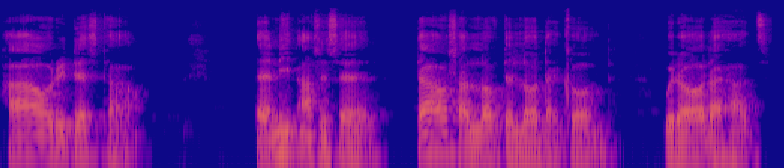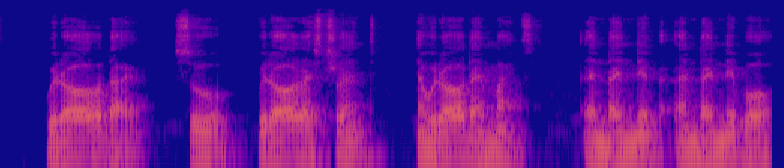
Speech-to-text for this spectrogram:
How readest thou? And he answered said, Thou shalt love the Lord thy God with all thy heart, with all thy soul, with all thy strength, and with all thy might, and thy, and thy neighbor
